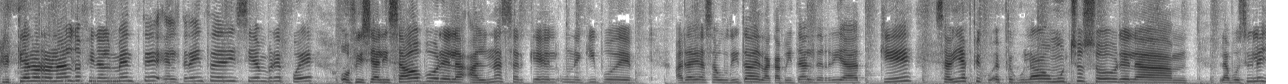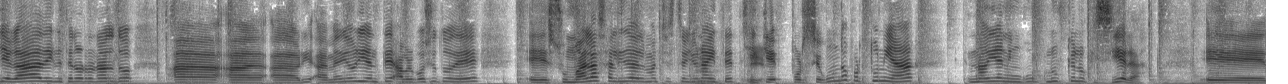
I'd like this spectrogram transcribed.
Cristiano Ronaldo finalmente el 30 de diciembre fue oficializado por el Al Nasser, que es el- un equipo de Arabia Saudita de la capital de Riyadh, que se había espe- especulado mucho sobre la, la posible llegada de Cristiano Ronaldo a, Medio Oriente a propósito de eh, su mala salida del Manchester United sí. y que por segunda oportunidad no había ningún club que lo quisiera. Eh,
